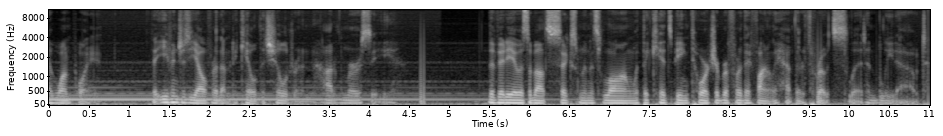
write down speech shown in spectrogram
At one point, they even just yell for them to kill the children out of mercy. The video is about six minutes long, with the kids being tortured before they finally have their throats slit and bleed out.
